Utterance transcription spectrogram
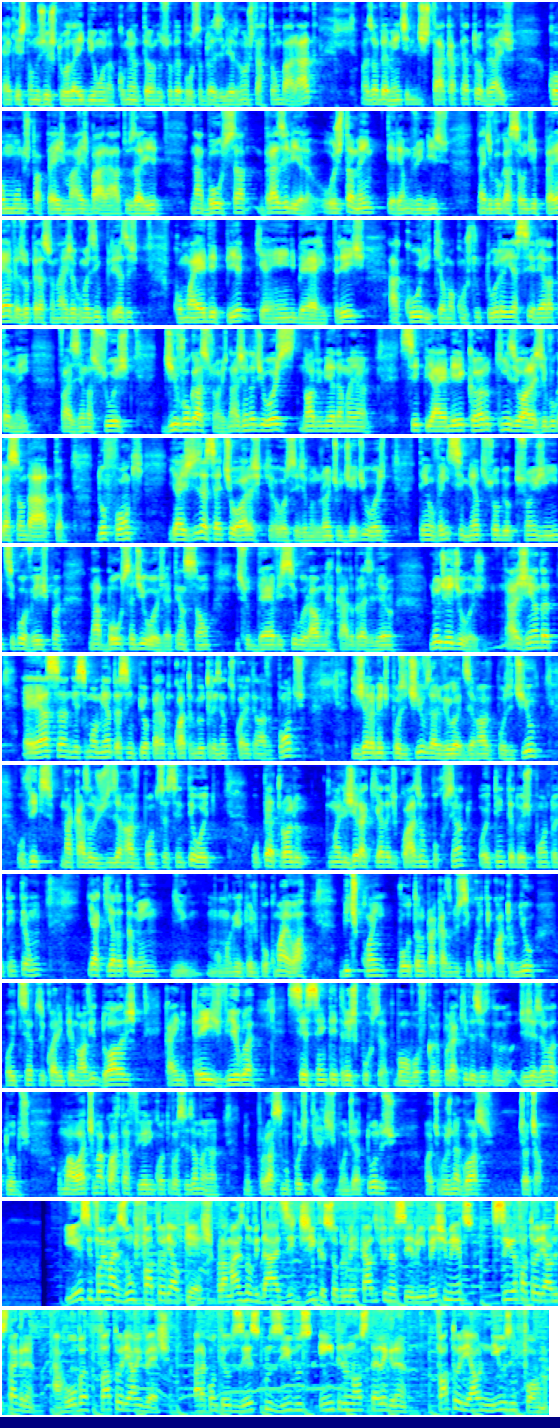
é a questão do gestor da Ibiúna comentando sobre a Bolsa Brasileira não estar tão barata, mas obviamente ele destaca a Petrobras como um dos papéis mais baratos aí na Bolsa Brasileira. Hoje também teremos o início da divulgação de prévias operacionais de algumas empresas, como a EDP, que é a NBR3, a Curi, que é uma construtora, e a Cirela também, fazendo as suas divulgações. Na agenda de hoje, 9 e meia da manhã, CPI americano, 15 horas, divulgação da ata do FONC e às 17 horas, ou seja, durante o dia de hoje, tem o um vencimento sobre opções de índice Bovespa na bolsa de hoje. Atenção, isso deve segurar o mercado brasileiro no dia de hoje. A agenda é essa, nesse momento a S&P opera com 4.349 pontos, ligeiramente positivo, 0,19 positivo. O VIX na casa dos 19,68%, o petróleo uma ligeira queda de quase 1%, 82,81%, e a queda também de uma magnitude um pouco maior, Bitcoin voltando para casa dos 54.849 dólares, caindo 3,63%. Bom, eu vou ficando por aqui, desejando, desejando a todos uma ótima quarta-feira, enquanto vocês amanhã no próximo podcast. Bom dia a todos, ótimos negócios, tchau, tchau. E esse foi mais um Fatorial Cash. Para mais novidades e dicas sobre o mercado financeiro e investimentos, siga Fatorial no Instagram, @fatorialinvest. Para conteúdos exclusivos, entre no nosso Telegram, Fatorial News Informa.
